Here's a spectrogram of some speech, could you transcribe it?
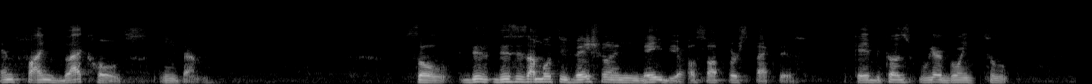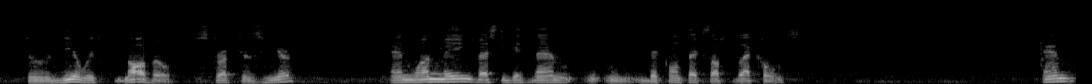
and find black holes in them. So this, this is a motivation and maybe also a perspective, okay? Because we are going to, to deal with novel structures here, and one may investigate them in the context of black holes. And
